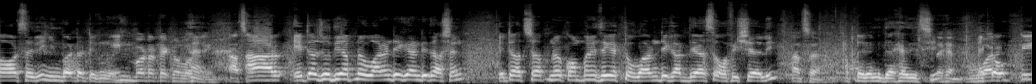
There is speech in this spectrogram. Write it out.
power saving inverter technology inverter technology আচ্ছা। আর এটা যদি আপনার ওয়ারেন্টি গ্যারান্টিতে আসেন এটা হচ্ছে আপনার কোম্পানি থেকে একটা ওয়ারেন্টি কার্ড দেওয়া আছে অফিসিয়ালি আচ্ছা। আপনাকে আমি দেখাই দিচ্ছি। দেখেন, warranty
